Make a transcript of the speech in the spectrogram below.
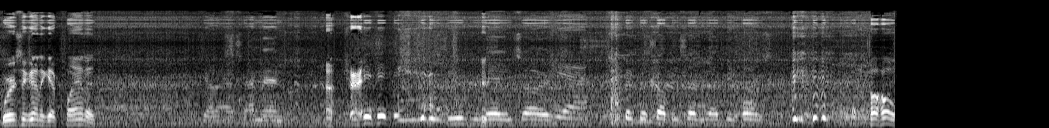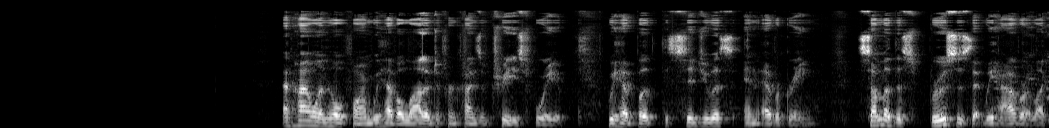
Where's it going to get planted? Gotta ask that man. Okay. He's the man in charge. Yeah. Picked us up and said we got big holes. Oh. At Highland Hill Farm, we have a lot of different kinds of trees for you. We have both deciduous and evergreen. Some of the spruces that we have are like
